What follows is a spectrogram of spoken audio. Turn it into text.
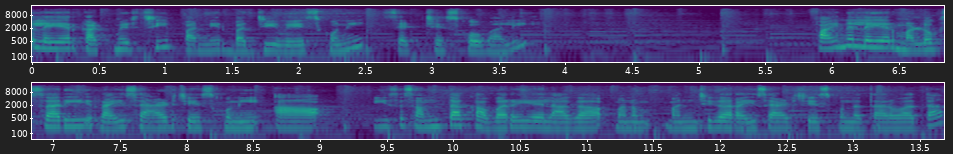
లేయర్ కట్మిర్చి పన్నీర్ బజ్జీ వేసుకొని సెట్ చేసుకోవాలి. ఫైనల్ లేయర్ మళ్ళొకసారి రైస్ యాడ్ చేసుకుని ఆ పీసెస్ అంతా కవర్ అయ్యేలాగా మనం మంచిగా రైస్ యాడ్ చేసుకున్న తర్వాత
